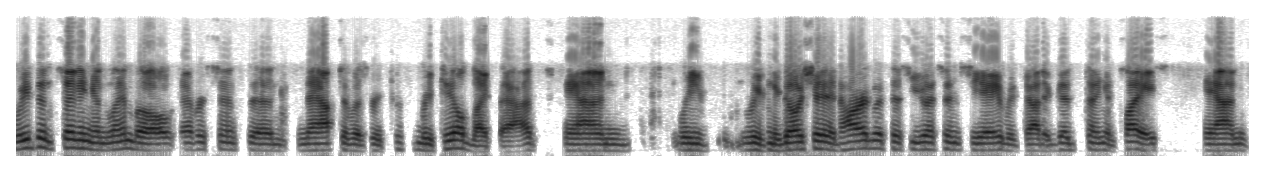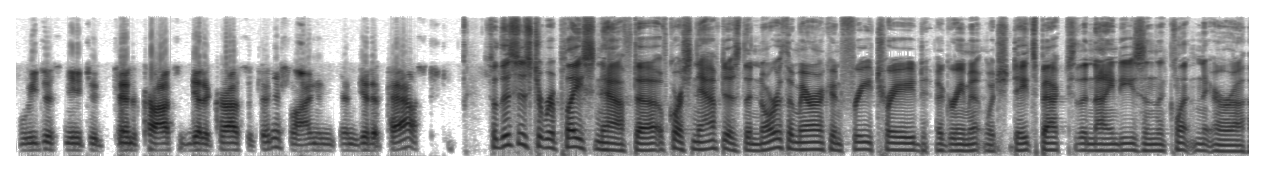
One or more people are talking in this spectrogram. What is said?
We've been sitting in limbo ever since the NAFTA was re- repealed like that, and we've we've negotiated hard with this USMCA. We've got a good thing in place, and we just need to across, get across the finish line and, and get it passed. So this is to replace NAFTA. Of course, NAFTA is the North American Free Trade Agreement, which dates back to the 90s and the Clinton era.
